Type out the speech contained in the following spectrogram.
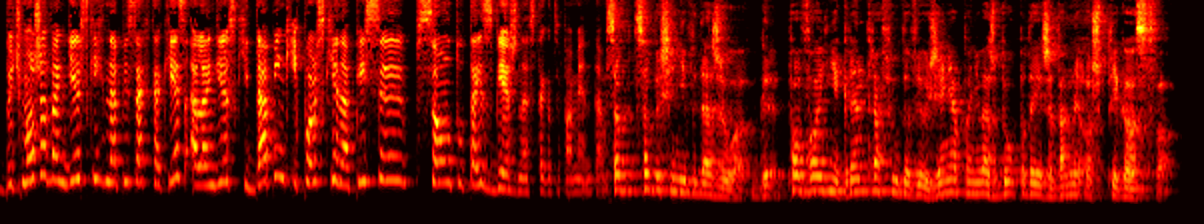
Być może w angielskich napisach tak jest, ale angielski dubbing i polskie napisy są tutaj zbieżne, z tego co pamiętam. Co, co by się nie wydarzyło? Po wojnie Gren trafił do więzienia, ponieważ był podejrzewany o szpiegostwo.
